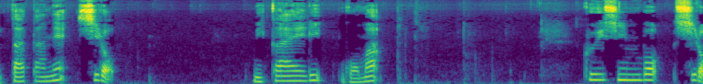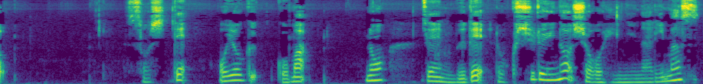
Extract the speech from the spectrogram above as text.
うたたね白見返りごま食いしん坊白そして泳ぐごまの全部で6種類の商品になります。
